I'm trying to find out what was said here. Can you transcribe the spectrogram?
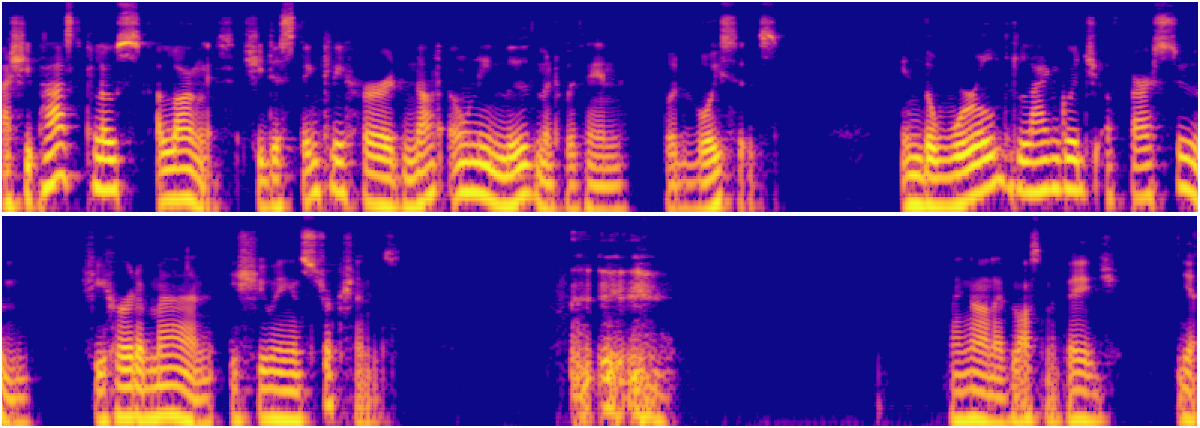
As she passed close along it, she distinctly heard not only movement within, but voices. In the world language of Barsoom, she heard a man issuing instructions. Hang on, I've lost my page. Yeah.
